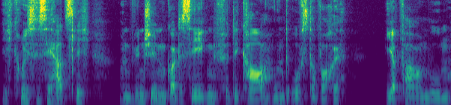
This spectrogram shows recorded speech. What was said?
Ich grüße Sie herzlich und wünsche Ihnen Gottes Segen für die Kar- und Osterwoche. Ihr Pfarrer Muhm.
